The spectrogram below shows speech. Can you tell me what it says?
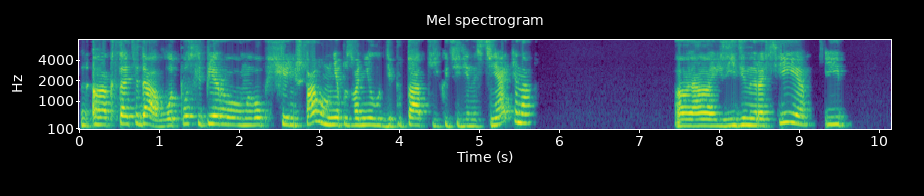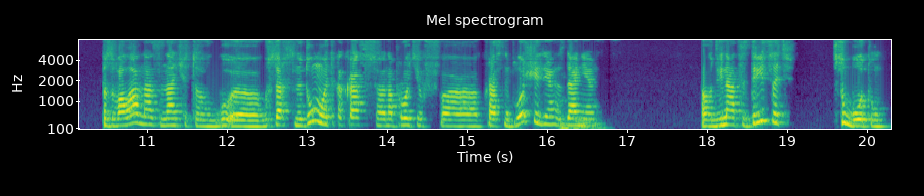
А, кстати, да, вот после первого моего посещения штаба мне позвонила депутат Екатерина Стенякина из «Единой России» и позвала нас, значит, в э, Государственную Думу, это как раз напротив э, Красной площади здания, в 12.30 в субботу.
